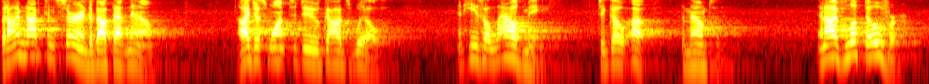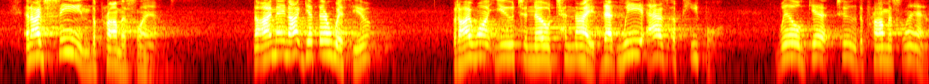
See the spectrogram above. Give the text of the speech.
but I'm not concerned about that now. I just want to do God's will, and He's allowed me to go up the mountain. And I've looked over, and I've seen the promised land. Now, I may not get there with you, but I want you to know tonight that we as a people will get to the promised land.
